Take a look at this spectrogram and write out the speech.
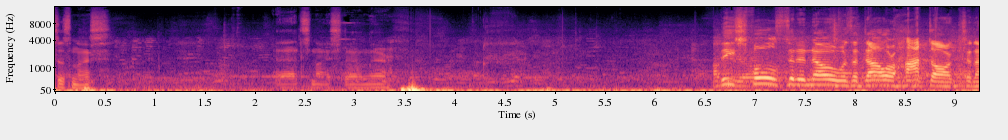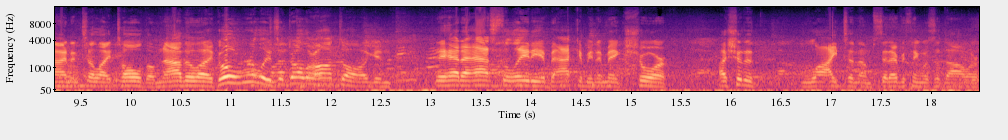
This is nice. That's nice down there. These fools didn't know it was a dollar hot dog tonight until I told them. Now they're like, oh, really? It's a dollar hot dog. And they had to ask the lady back of me to make sure. I should have lied to them, said everything was a dollar.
